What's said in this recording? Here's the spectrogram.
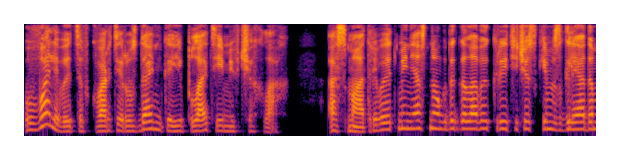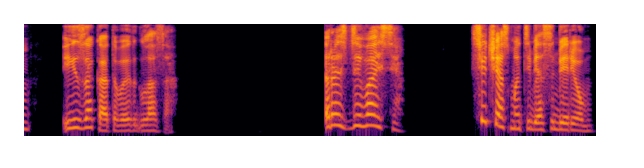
Вваливается в квартиру с Данькой и платьями в чехлах. Осматривает меня с ног до головы критическим взглядом и закатывает глаза. «Раздевайся. Сейчас мы тебя соберем.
